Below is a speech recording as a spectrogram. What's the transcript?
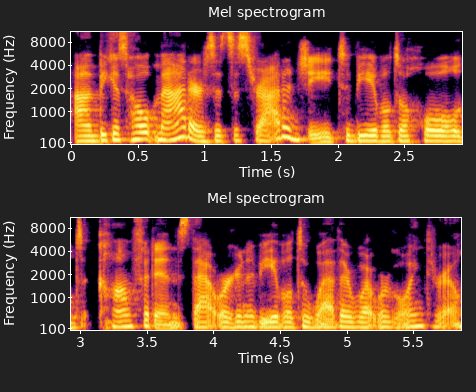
Um, because hope matters. It's a strategy to be able to hold confidence that we're going to to be able to weather what we're going through.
